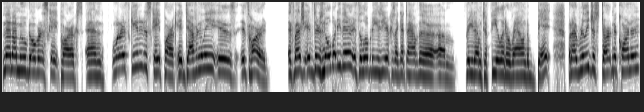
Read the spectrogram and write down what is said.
And then I moved over to skate parks, and when I skated a skate park, it definitely is. It's hard, especially if there's nobody there. It's a little bit easier because I get to have the um, freedom to feel it around a bit. But I really just start in a corner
